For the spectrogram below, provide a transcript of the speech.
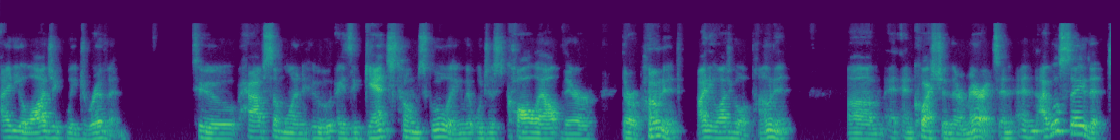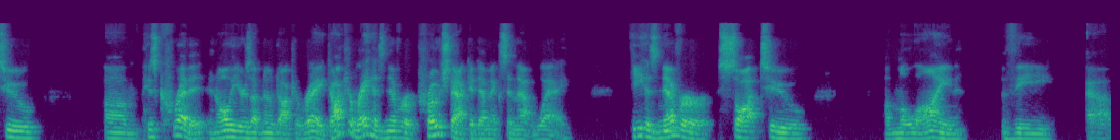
ideologically driven to have someone who is against homeschooling that will just call out their their opponent, ideological opponent, um, and, and, question their merits? And and I will say that to um, his credit, in all the years I've known Dr. Ray, Dr. Ray has never approached academics in that way. He has never sought to uh, malign the uh,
